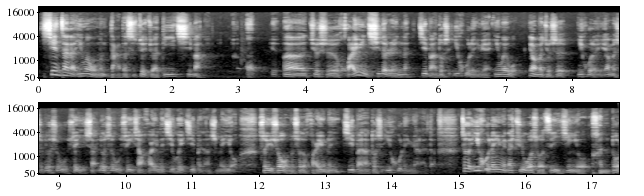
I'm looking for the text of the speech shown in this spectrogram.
现在呢，因为我们打的是最主要第一期嘛。呃，就是怀孕期的人呢，基本上都是医护人员，因为我要么就是医护人员，要么是六十五岁以上，六十五岁以上怀孕的机会基本上是没有。所以说，我们说的怀孕人基本上都是医护人员来的。这个医护人员呢，据我所知，已经有很多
